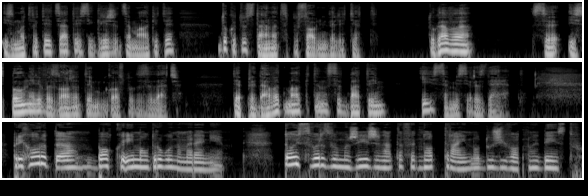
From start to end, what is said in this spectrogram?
Измътват яйцата и се грижат за малките, докато станат способни да летят. Тогава са изпълнили възложната им Господа задача. Те предават малките на съдбата им и сами се разделят. При хората Бог е имал друго намерение. Той свързва мъжа и жената в едно трайно до животно единство.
